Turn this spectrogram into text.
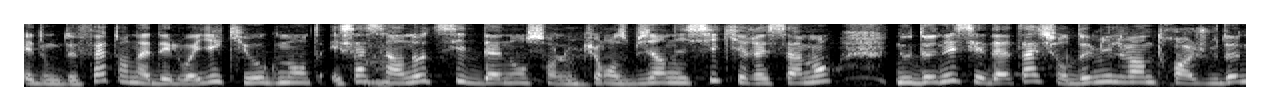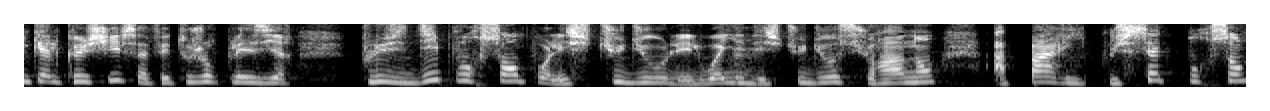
Et donc, de fait, on a des loyers qui augmentent. Et ça, c'est un autre site d'annonce, en l'occurrence bien ici, qui récemment nous donnait ses datas sur 2023. Je vous donne quelques chiffres, ça fait toujours plaisir. Plus 10% pour les studios, les loyers des studios sur un an à Paris. Plus 7%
